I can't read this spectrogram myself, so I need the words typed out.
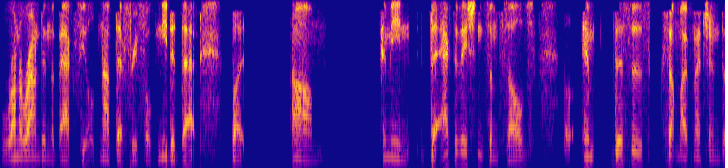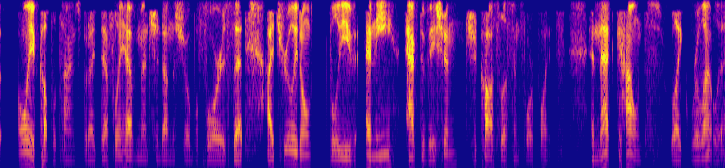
run around in the backfield. Not that Free Folk needed that, but um, I mean, the activations themselves, and this is something I've mentioned only a couple times, but I definitely have mentioned on the show before, is that I truly don't believe any activation should cost less than four points. And that counts like relentless.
